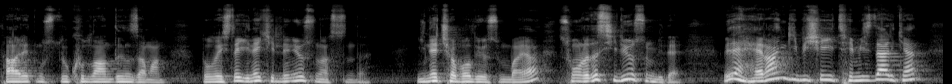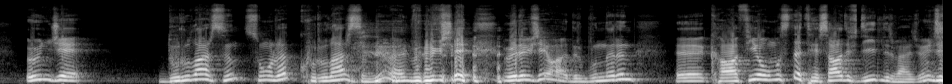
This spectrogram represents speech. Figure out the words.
Taharet musluğu kullandığın zaman. Dolayısıyla yine kirleniyorsun aslında. Yine çabalıyorsun bayağı. Sonra da siliyorsun bir de. Ve de herhangi bir şeyi temizlerken önce durularsın sonra kurularsın değil mi? Yani böyle bir şey böyle bir şey vardır. Bunların e, kafiye olması da tesadüf değildir bence. Önce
